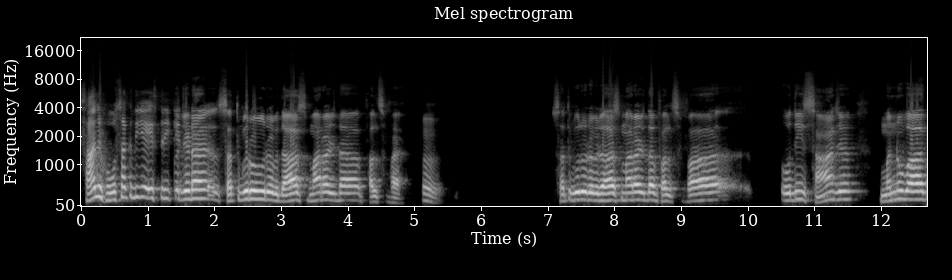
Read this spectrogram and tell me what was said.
ਸਾਂਝ ਹੋ ਸਕਦੀ ਹੈ ਇਸ ਤਰੀਕੇ ਜਿਹੜਾ ਸਤਿਗੁਰੂ ਰਵਿਦਾਸ ਮਹਾਰਾਜ ਦਾ ਫਲਸਫਾ ਹੈ। ਹੂੰ। ਸਤਿਗੁਰੂ ਰਵਿਦਾਸ ਮਹਾਰਾਜ ਦਾ ਫਲਸਫਾ ਉਹਦੀ ਸਾਂਝ ਮਨੂਵਾਦ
